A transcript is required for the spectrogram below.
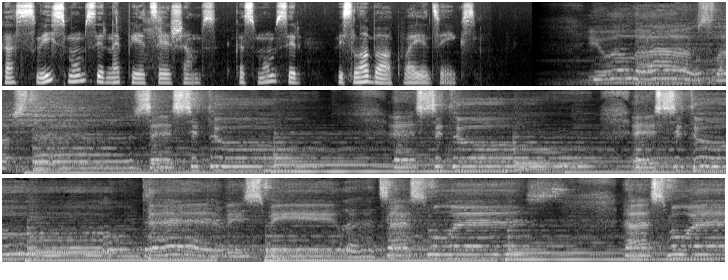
kas viss mums ir nepieciešams, kas mums ir vislabāk vajadzīgs. Jo labs, labs tēvs esi tu, esi tu, esi tu, un tevis mīlēts esmu es, esmu es,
